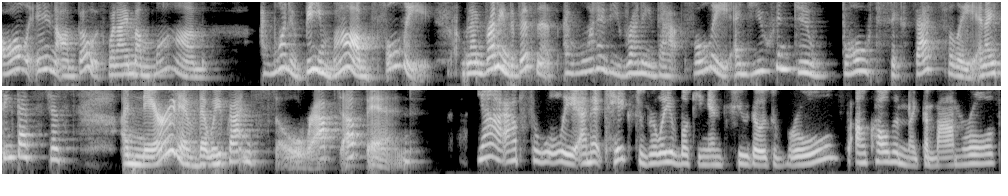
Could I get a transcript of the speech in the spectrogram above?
all in on both. When I'm a Mhm. mom, I want to be mom fully. When I'm running the business, I want to be running that fully. And you can do both successfully. And I think that's just a narrative that we've gotten so wrapped up in. Yeah, absolutely. And it takes really looking into those rules. I'll call them like the mom rules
